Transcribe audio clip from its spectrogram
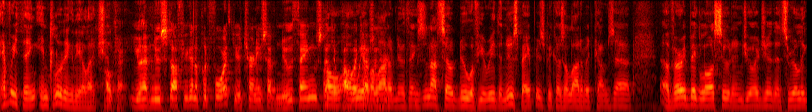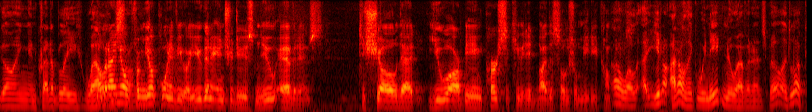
everything, including the election. Okay. You have new stuff you're going to put forth? Your attorneys have new things that oh, the public Oh, we have a heard? lot of new things. It's not so new if you read the newspapers because a lot of it comes out. A very big lawsuit in Georgia that's really going incredibly well. No, but I know strongly. from your point of view, are you going to introduce new evidence to show that you are being persecuted by the social media companies? Oh, well, uh, you know, I don't think we need new evidence, Bill. Look,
